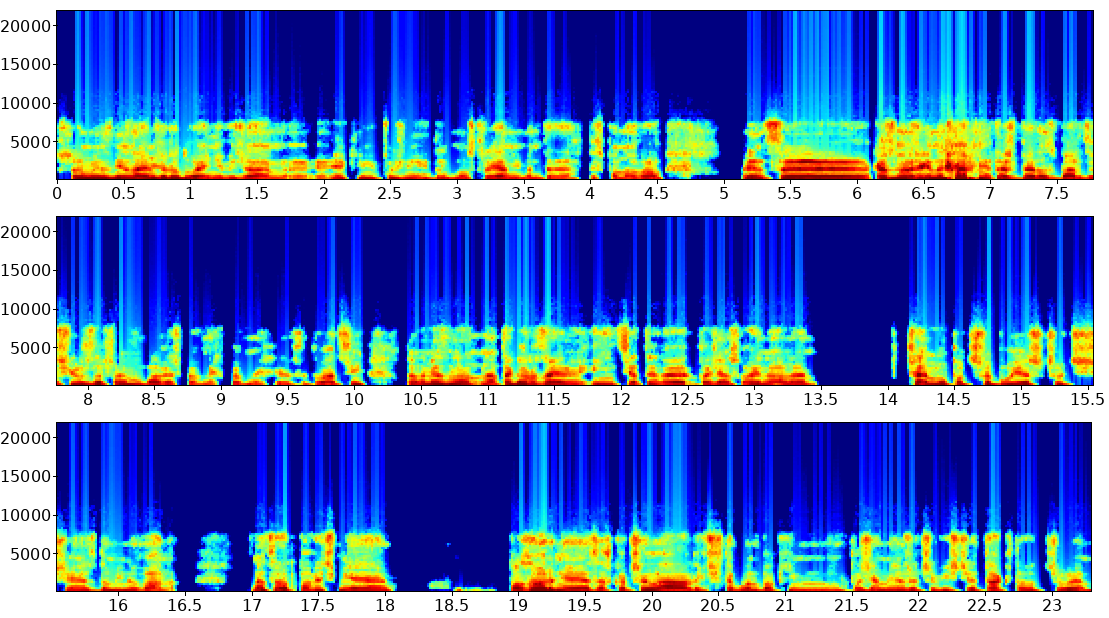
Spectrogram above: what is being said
szczerze mówiąc nie znałem źródła i nie wiedziałem, jakimi później drobnoustrojami będę dysponował. Więc w każdym razie generalnie też biorąc bardzo się już zacząłem obawiać pewnych, pewnych sytuacji. Natomiast no, na tego rodzaju inicjatywę powiedziałem, słuchaj, no ale czemu potrzebujesz czuć się zdominowana? Na co odpowiedź mnie pozornie zaskoczyła, ale gdzieś na głębokim poziomie rzeczywiście tak to odczułem.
